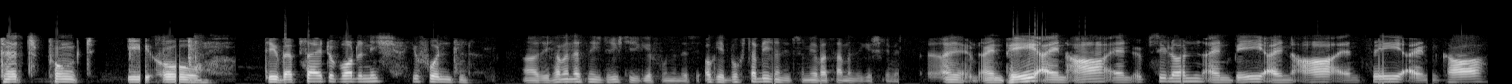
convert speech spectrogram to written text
ted.io. Die Webseite wurde nicht gefunden. Also ich habe das nicht richtig gefunden. Okay, buchstabieren Sie zu mir, was haben Sie geschrieben? Ein, ein P, ein A, ein Y, ein B, ein A, ein C, ein K,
